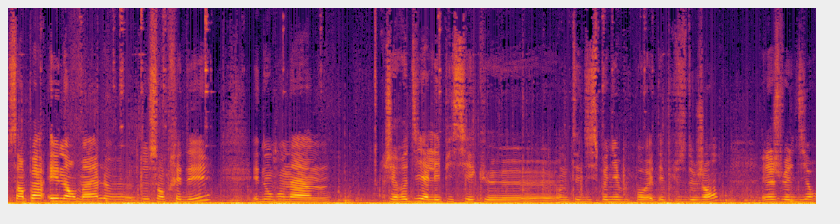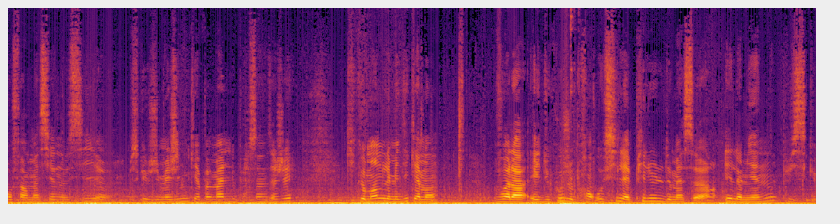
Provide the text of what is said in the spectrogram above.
sympa et normal euh, de s'entraider. Et donc on a. J'ai redit à l'épicier que euh, on était disponible pour aider plus de gens. Et là, je vais le dire aux pharmaciennes aussi, euh, puisque j'imagine qu'il y a pas mal de personnes âgées qui commandent les médicaments. Voilà, et du coup, je prends aussi la pilule de ma sœur et la mienne, puisque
